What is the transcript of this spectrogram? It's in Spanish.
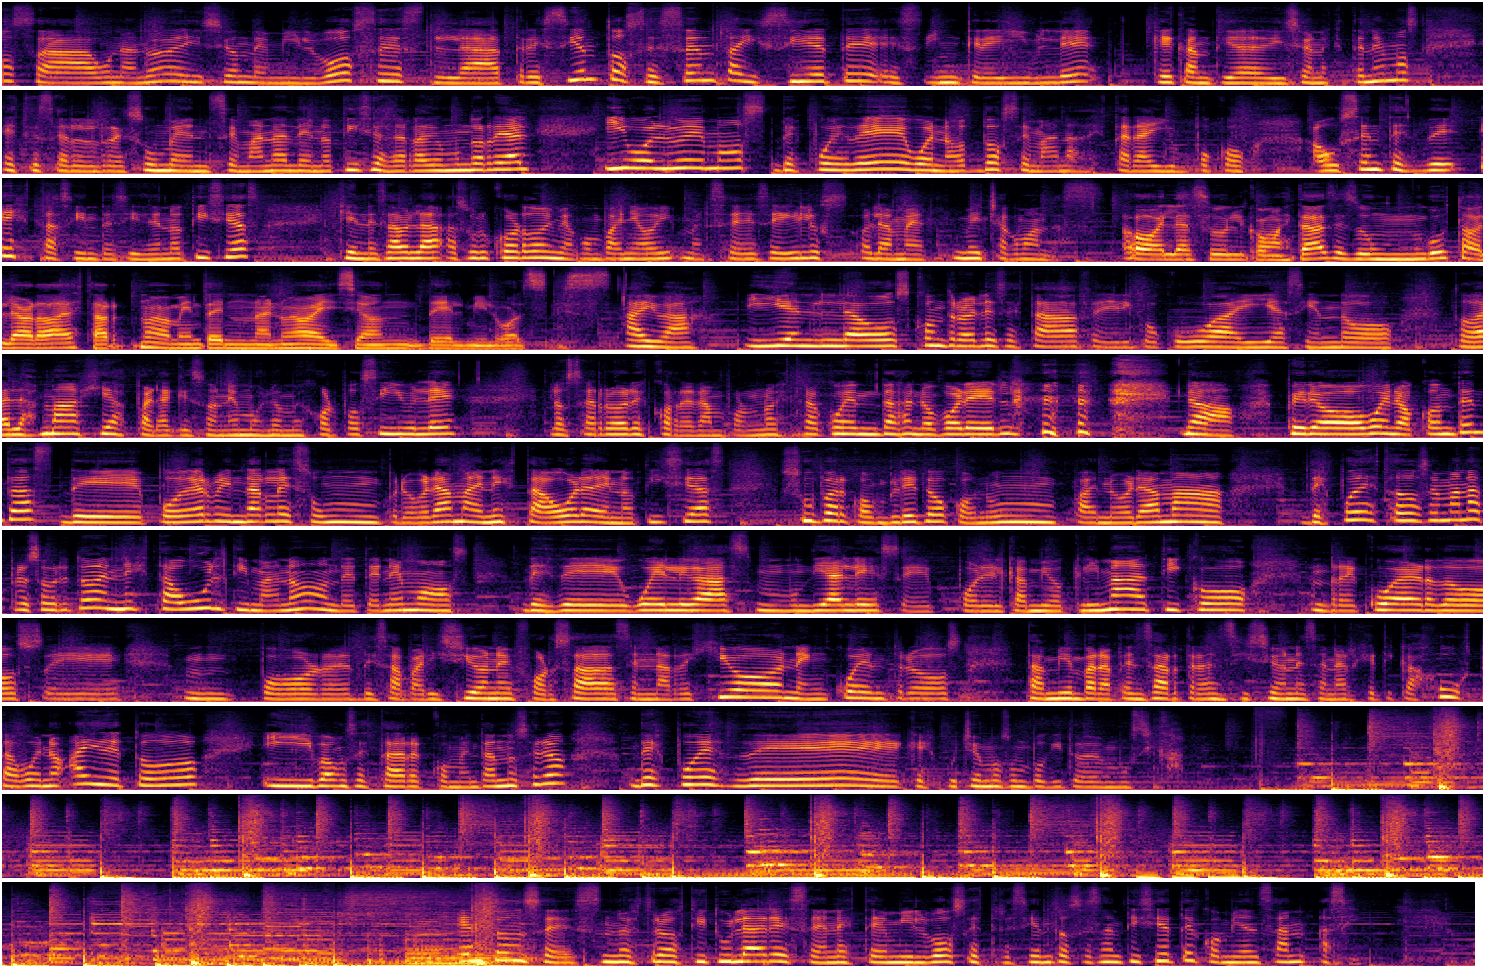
A una nueva edición de Mil Voces, la 367, es increíble qué cantidad de ediciones que tenemos. Este es el resumen semanal de noticias de Radio Mundo Real y volvemos después de, bueno, dos semanas de estar ahí un poco ausentes de esta síntesis de noticias. Quien les habla, Azul Cordo, y me acompaña hoy Mercedes Eguiluz. Hola Mer, Mecha, ¿cómo andas? Hola Azul, ¿cómo estás? Es un gusto, la verdad, estar nuevamente en una nueva edición del Mil Voces. Ahí va. Y en los controles está Federico Cuba ahí haciendo todas las magias para que sonemos lo mejor posible. Los errores correrán por nuestra cuenta, no por él. no, pero bueno, contentas de poder brindarles un programa en esta hora de noticias súper completo con un panorama después de estas dos semanas, pero sobre todo en esta última, ¿no? Donde tenemos desde huelgas mundiales eh, por el cambio climático, recuerdos eh, mm, por desapariciones forzadas en la región, encuentros también para pensar transiciones energéticas justas. Bueno, hay de todo y vamos a estar comentándoselo después de que escuchemos un poquito de música. Entonces, nuestros titulares en este Mil Voces 367 comienzan así.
